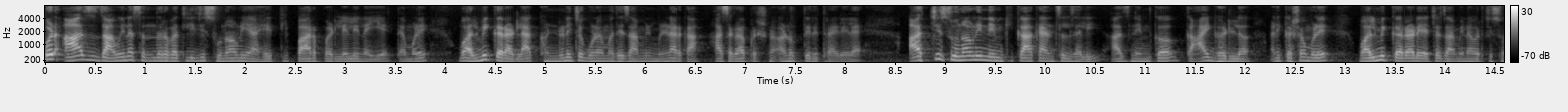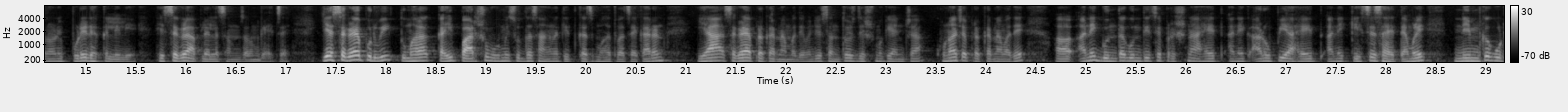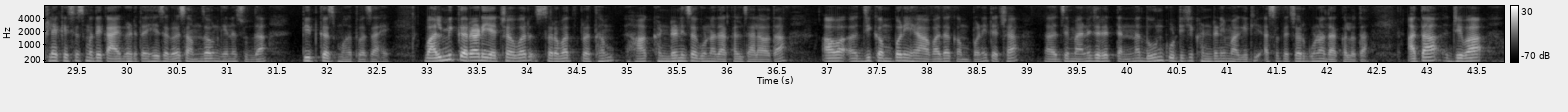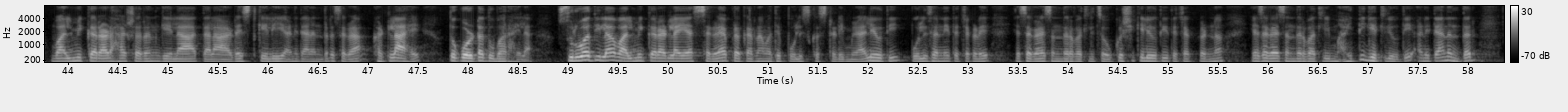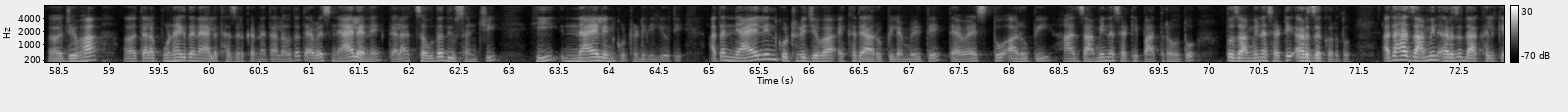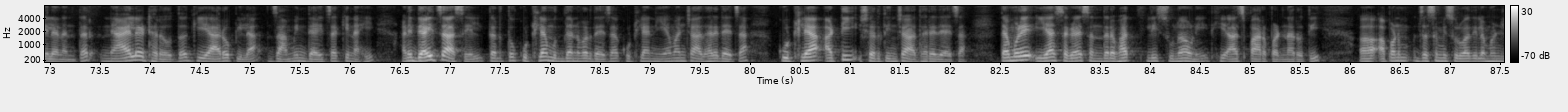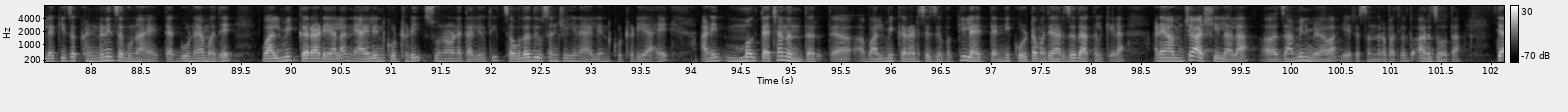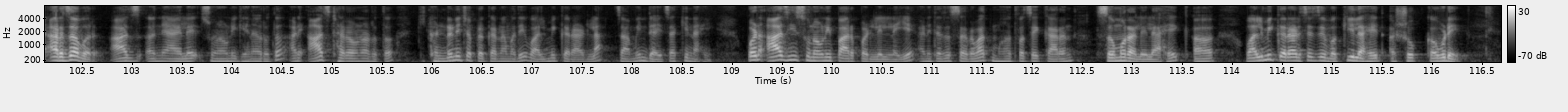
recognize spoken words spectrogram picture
पण आज जामिनासंदर्भातली जी सुनावणी आहे ती पार पडलेली नाही आहे त्यामुळे वाल्मिक कराडला खंडणीच्या गुन्ह्यामध्ये जामीन मिळणार का? हा सगळा प्रश्न अनुत्तरित राहिलेला आहे. आजची सुनावणी नेमकी का कॅन्सल झाली? आज नेमकं काय घडलं? आणि कशामुळे वाल्मिक कराड याच्या जामिनावरची सुनावणी पुढे ढकललेली आहे? हे सगळं आपल्याला समजावून घ्यायचं आहे या सगळ्यापूर्वी तुम्हाला काही पार्श्वभूमीसुद्धा सांगणं तितकंच महत्त्वाचं आहे. कारण ह्या सगळ्या प्रकरणामध्ये म्हणजे संतोष देशमुख यांच्या खुनाच्या प्रकरणामध्ये अनेक गुंतागुंतीचे प्रश्न आहेत अनेक आरोपी आहेत अनेक केसेस आहेत. त्यामुळे नेमकं कुठल्या केसेसमध्ये काय घडतं हे सगळं समजावून घेणंसुद्धा तितकंच महत्त्वाचं आहे. वाल्मिक कराड याच्यावर सर्वात प्रथम हा खंडणीचा गुन्हा दाखल झाला होता. आवा जी कंपनी आहे आवादा कंपनी त्याच्या जे मॅनेजर आहेत त्यांना दोन कोटीची खंडणी मागितली असा त्याच्यावर गुन्हा दाखल होता. आता जेव्हा वाल्मिक कराड हा शरण गेला त्याला अरेस्ट केली आणि त्यानंतर सगळा खटला आहे तो कोर्टात उभा राहिला. सुरुवातीला वाल्मिक कराडला या सगळ्या प्रकरणामध्ये पोलीस कस्टडी मिळाली होती. पोलिसांनी त्याच्याकडे या सगळ्या संदर्भातली चौकशी केली होती. त्याच्याकडनं या सगळ्या संदर्भातली माहिती घेतली होती आणि त्यानंतर जेव्हा त्याला पुन्हा एकदा न्यायालयात हजर करण्यात आलं होतं त्यावेळेस न्यायालयाने त्याला चौदा दिवसांची ही न्यायालयीन कोठडी दिली होती. आता न्यायालयीन कोठडी जेव्हा एखाद्या आरोपीला मिळते त्यावेळेस तो आरोपी हा जामिनासाठी पात्र होतो. तो जामिनासाठी अर्ज करतो. आता हा जामीन अर्ज दाखल केल्यानंतर न्यायालय ठरवतं की या आरोपीला जामीन द्यायचा की नाही. आणि द्यायचा असेल तर तो कुठल्या मुद्द्यांवर द्यायचा कुठल्या नियमांच्या आधारे द्यायचा कुठल्या अटी शर्तींच्या आधारे द्यायचा. त्यामुळे या सगळ्या संदर्भातली सुनावणी ही आज पार पडणार होती. आपण जसं मी सुरुवातीला म्हटलं की जो खंडणीचा गुन्हा आहे त्या गुन्ह्यामध्ये वाल्मिक कराड याला न्यायालयीन कोठडी सुनावण्यात आली होती. चौदा दिवसांची ही न्यायालयीन कोठडी आहे. आणि मग त्याच्यानंतर त्या वाल्मिक कराडचे जे वकील आहेत त्यांनी कोर्टामध्ये अर्ज दाखल केला. आणि आमच्या आशिलाला जामीन जामीन मिळावा याच्या संदर्भातला तो अर्ज होता. त्या अर्जावर आज न्यायालय सुनावणी घेणार होतं आणि आज ठरवणार होतं की खंडणीच्या प्रकरणामध्ये वाल्मिक कराडला जामीन द्यायचा की नाही. पण आज ही सुनावणी पार पडलेली नाही आहे आणि त्याचं सर्वात महत्त्वाचं एक कारण समोर आलेलं आहे. अ, वाल्मिक कराडचे जे वकील आहेत अशोक कवडे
